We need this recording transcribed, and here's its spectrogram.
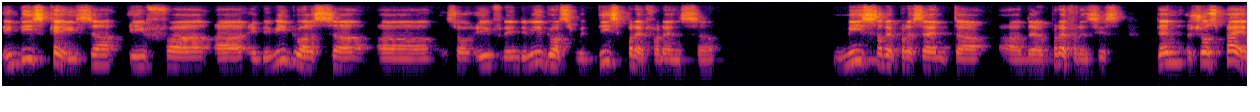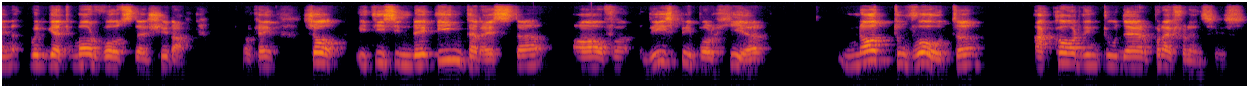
In this case, uh, if uh, uh, individuals, so if the individuals with this preference misrepresent their preferences, then Jospin will get more votes than Chirac. Okay, so it is in the interest of these people here not to vote according to their preferences.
